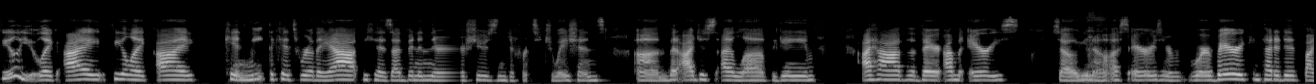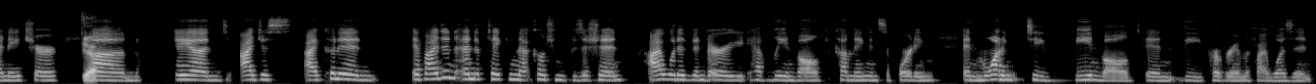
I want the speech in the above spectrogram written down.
feel you. Like I feel like I can meet the kids where they at because I've been in their shoes in different situations. Um, but I just I love the game. I have a very I'm an Aries. So, you know, us Aries are we're very competitive by nature. Yep. Um, and I just I couldn't if I didn't end up taking that coaching position, I would have been very heavily involved coming and supporting and wanting to be involved in the program if I wasn't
